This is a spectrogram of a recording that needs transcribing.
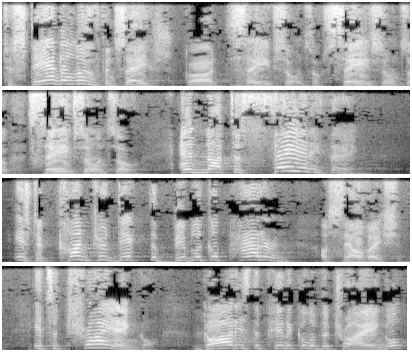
To stand aloof and say, God save so and so, save so and so, save so and so, and not to say anything is to contradict the biblical pattern of salvation. It's a triangle. God is the pinnacle of the triangle.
